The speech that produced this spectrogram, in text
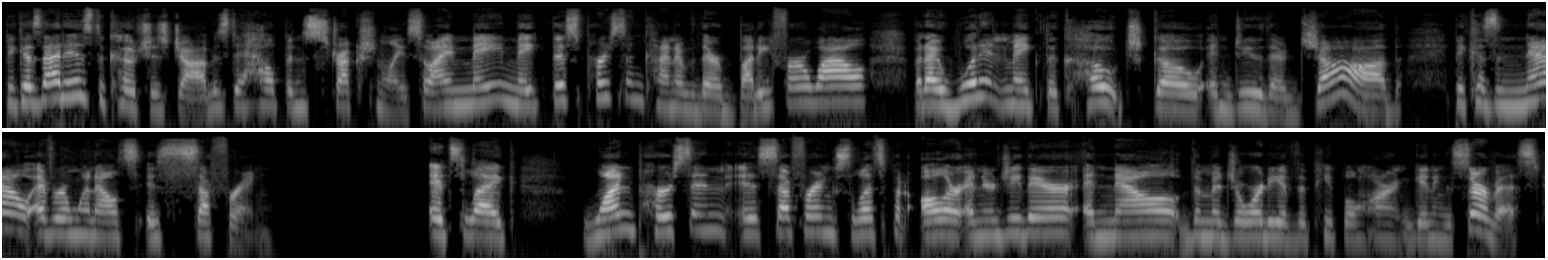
because that is the coach's job is to help instructionally. So i may make this person kind of their buddy for a while but i wouldn't make the coach go and do their job because now everyone else is suffering. It's like one person is suffering, so let's put all our energy there, and now the majority of the people aren't getting serviced.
